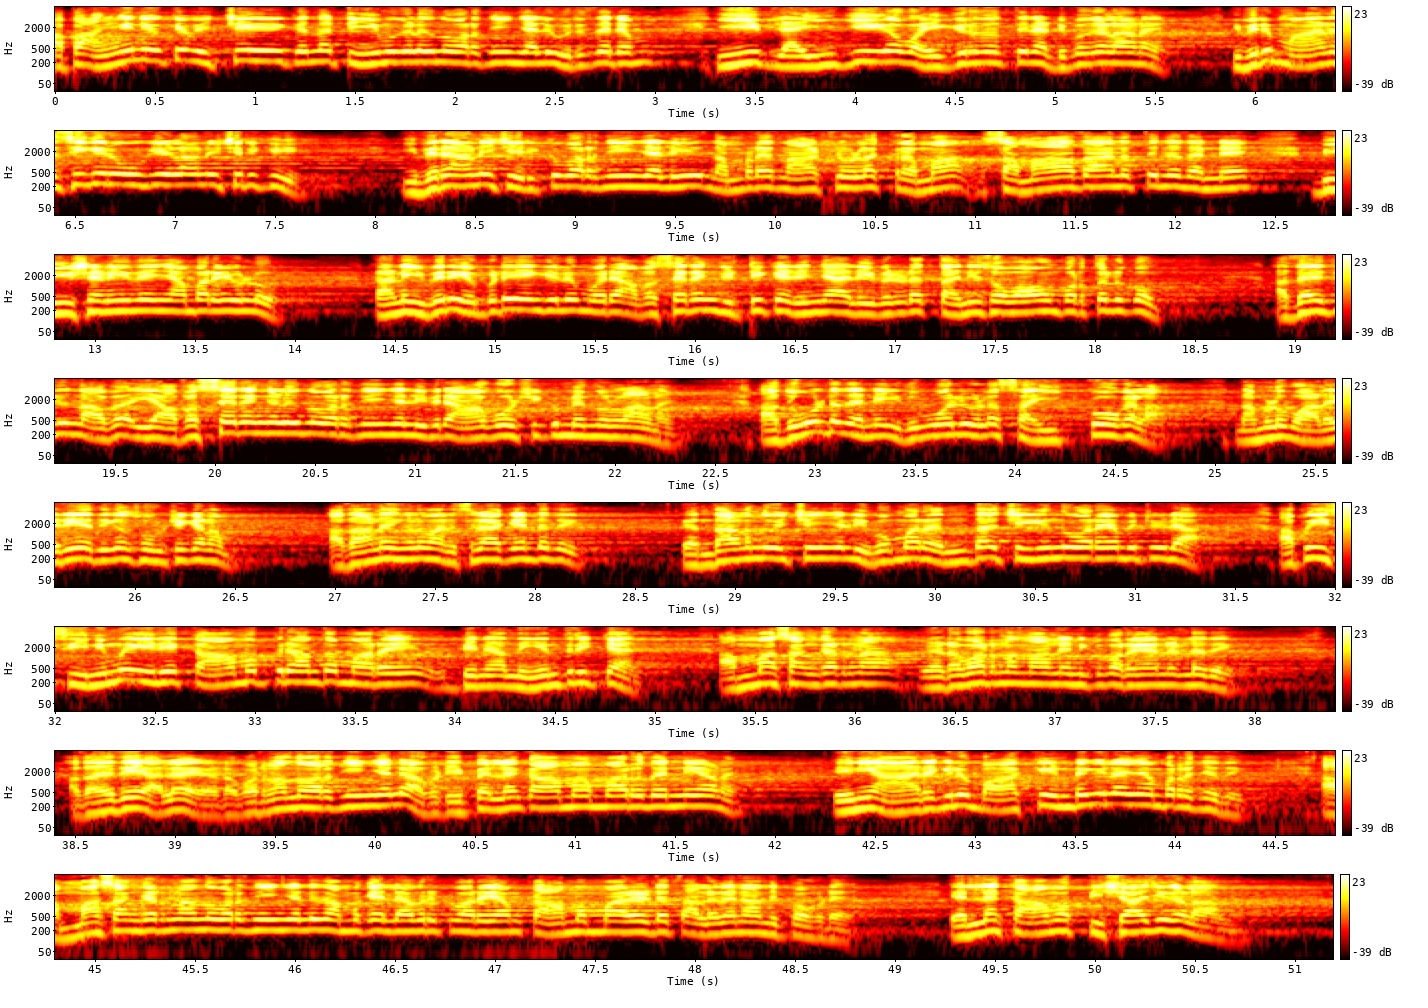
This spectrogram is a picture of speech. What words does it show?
അപ്പം അങ്ങനെയൊക്കെ വെച്ച് കഴിക്കുന്ന ടീമുകൾ എന്ന് പറഞ്ഞു കഴിഞ്ഞാൽ ഒരുതരം ഈ ലൈംഗിക വൈകൃതത്തിന് അടിമകളാണ്. ഇവർ മാനസിക രോഗികളാണ് ശരിക്ക്. ഇവരാണ് ശരിക്കും പറഞ്ഞു കഴിഞ്ഞാൽ നമ്മുടെ നാട്ടിലുള്ള ക്രമ സമാധാനത്തിന് തന്നെ ഭീഷണി എന്നേ ഞാൻ പറയുള്ളൂ. കാരണം ഇവർ എവിടെയെങ്കിലും ഒരു അവസരം കിട്ടിക്കഴിഞ്ഞാൽ ഇവരുടെ തനി സ്വഭാവം പുറത്തെടുക്കും. അതായത് അവ ഈ അവസരങ്ങൾ എന്ന് പറഞ്ഞു കഴിഞ്ഞാൽ ഇവർ ആഘോഷിക്കും എന്നുള്ളതാണ്. അതുകൊണ്ട് തന്നെ ഇതുപോലെയുള്ള സൈക്കോകളാണ് നമ്മൾ വളരെയധികം സൂക്ഷിക്കണം. അതാണ് നിങ്ങൾ മനസ്സിലാക്കേണ്ടത്. എന്താണെന്ന് വെച്ച് കഴിഞ്ഞാൽ ഇവന്മാർ എന്താ ചെയ്യുന്നു പറയാൻ പറ്റില്ല അപ്പോൾ ഈ സിനിമയിലെ കാമപ്രാന്തന്മാരെ പിന്നെ നിയന്ത്രിക്കാൻ അമ്മ സംഘടന ഇടപെടണം എന്നാണ് എനിക്ക് പറയാനുള്ളത്. അതായത് അല്ല ഇടപെടണം എന്ന് പറഞ്ഞു കഴിഞ്ഞാൽ അവിടെ ഇപ്പം എല്ലാം കാമന്മാർ തന്നെയാണ്. ഇനി ആരെങ്കിലും ബാക്കി ഉണ്ടെങ്കിലാണ് ഞാൻ പറഞ്ഞത്. അമ്മ സംഘടന എന്ന് പറഞ്ഞു കഴിഞ്ഞാൽ നമുക്ക് എല്ലാവർക്കും അറിയാം കാമന്മാരുടെ തലവനാണ് ഇപ്പോൾ അവിടെ. എല്ലാം കാമ പിശാചുകളാണ്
